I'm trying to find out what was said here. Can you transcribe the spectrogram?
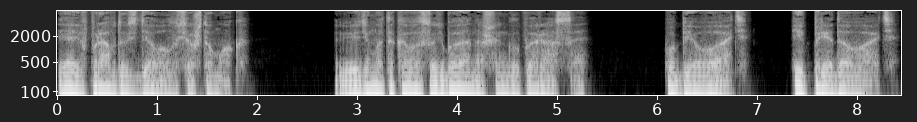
Я и вправду сделал все, что мог. Видимо, такова судьба нашей глупой расы. Убивать и предавать.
